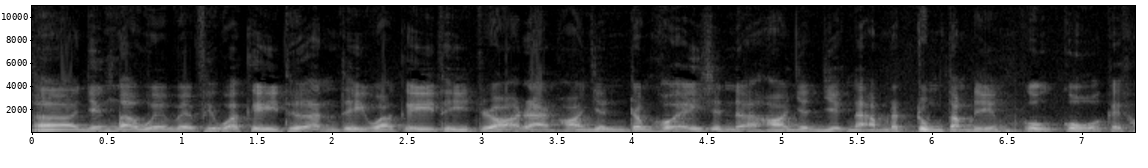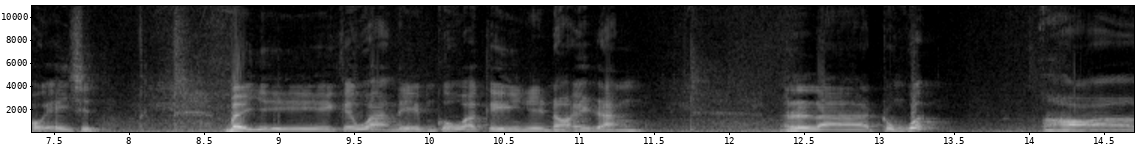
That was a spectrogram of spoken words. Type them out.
À, nhưng mà về về phía Hoa Kỳ thưa anh thì Hoa Kỳ thì rõ ràng họ nhìn trong khối Asian đó họ nhìn Việt Nam là trung tâm điểm của của cái khối Asian bởi vì cái quan điểm của Hoa Kỳ thì nói rằng là Trung Quốc họ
